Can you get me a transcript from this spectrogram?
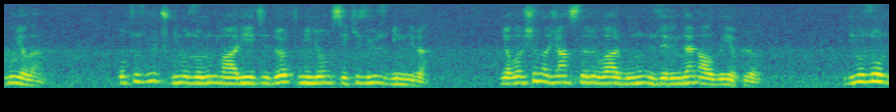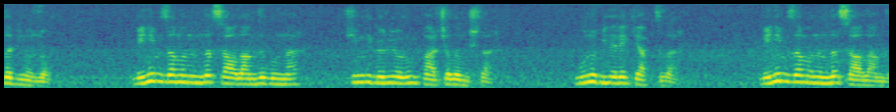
Bu yalan. 33 dinozorun maliyeti 4 milyon 800 bin lira. Yavaş'ın ajansları var bunun üzerinden algı yapıyor. Dinozor da dinozor. Benim zamanımda sağlandı bunlar, şimdi görüyorum parçalamışlar. Bunu bilerek yaptılar. Benim zamanımda sağlandı.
